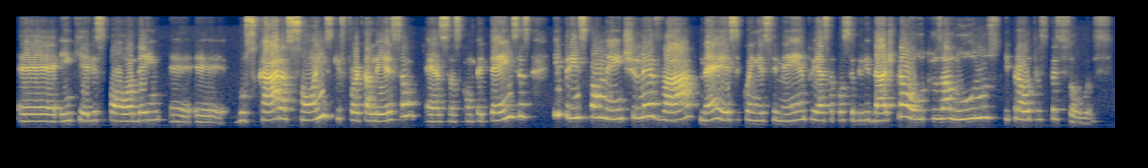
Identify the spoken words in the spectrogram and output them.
é, em que eles podem é, é, buscar ações que fortaleçam essas competências e principalmente levar né, esse conhecimento e essa possibilidade para outros alunos e para outras pessoas.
